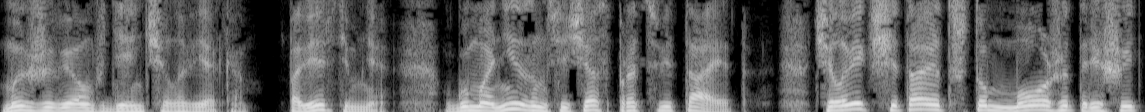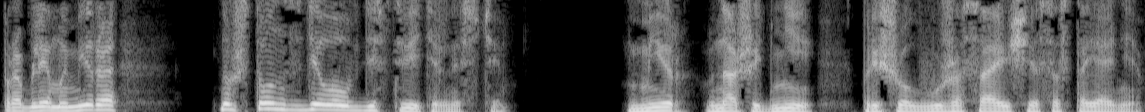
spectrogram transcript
мы живем в день человека. Поверьте мне, гуманизм сейчас процветает. Человек считает, что может решить проблемы мира, но что он сделал в действительности? Мир в наши дни пришел в ужасающее состояние.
